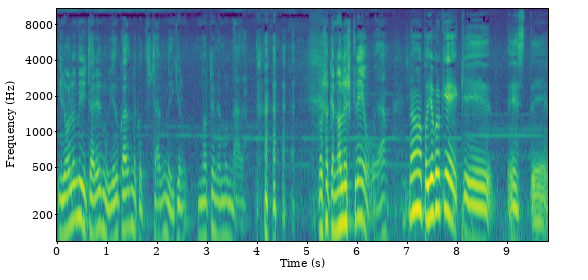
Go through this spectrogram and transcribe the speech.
Y luego los militares muy educados me contestaron, me dijeron, no tenemos nada. Cosa que no les creo, ¿verdad? No, pues yo creo que, que este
